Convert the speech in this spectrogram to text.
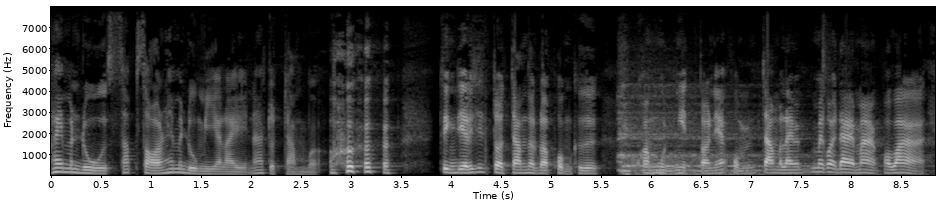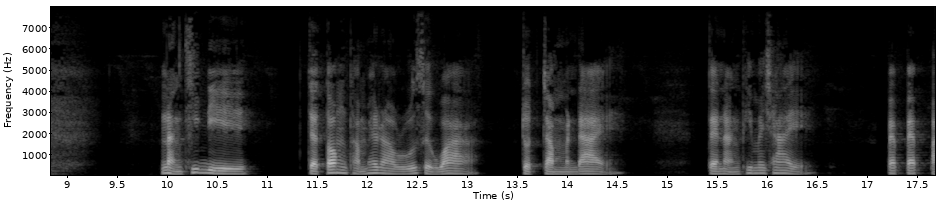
ให้มันดูซับซ้อนให้มันดูมีอะไรน่าจดจำเบอะสิ่งเดียวที่จดจำสำหรับผมคือความหงุดหงิดตอนเนี้ย ผมจำอะไรไม่ค่อยได้มาก เพราะว่าหนังที่ดีจะต้องทำให้เรารู้สึกว่าจดจำมันได้ แต่หนังที่ไม่ใช่ แป๊บๆไป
